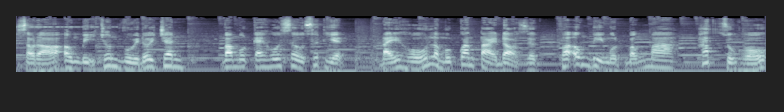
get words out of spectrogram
Sau đó ông bị chôn vùi đôi chân và một cái hố sâu xuất hiện. Đáy hố là một quan tài đỏ rực và ông bị một bóng ma hắt xuống hố.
